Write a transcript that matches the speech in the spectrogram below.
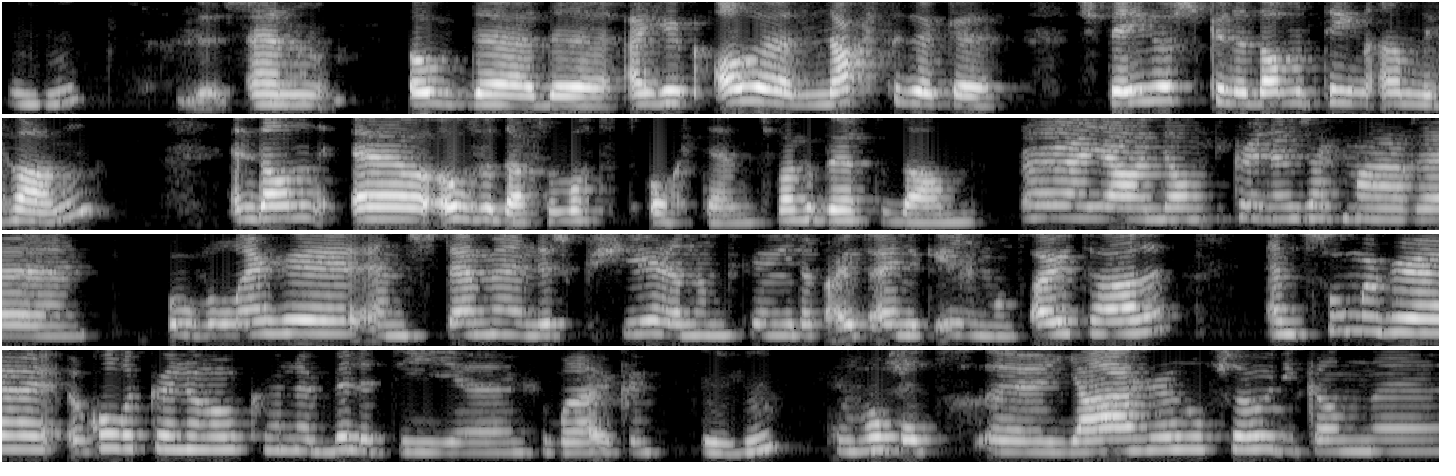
Mhm. Dus, En ja. ook de, de, eigenlijk alle nachtelijke spelers kunnen dan meteen aan de gang. En dan eh, overdag, dan wordt het ochtend. Wat gebeurt er dan? Ja, dan kunnen zeg maar overleggen en stemmen en discussiëren. En dan kun je er uiteindelijk één iemand uithalen. En sommige rollen kunnen ook hun ability eh, gebruiken. Mhm. Bijvoorbeeld eh, jager of zo, die kan eh,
